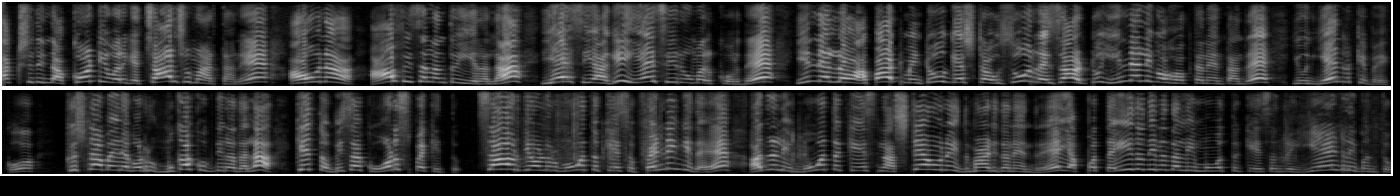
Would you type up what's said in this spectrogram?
ಲಕ್ಷದಿಂದ ಕೋಟಿವರೆಗೆ ಚಾರ್ಜ್ ಮಾಡ್ತಾನೆ. ಅವನ ಆಫೀಸಲ್ಲಂತೂ ಇರಲ್ಲ, ಎ ಸಿ ಆಗಿ ಎ ಸಿ ರೂಮಲ್ಲಿ ಕೂರ್ದೆ ಇನ್ನೆಲ್ಲೋ ಅಪಾರ್ಟ್ಮೆಂಟು, ಗೆಸ್ಟ್ ಹೌಸು, ರೆಸಾರ್ಟು ಇನ್ನೆಲ್ಲಿಗೋ ಹೋಗ್ತಾನೆ ಅಂತಂದರೆ ಇವನು ಏನಕ್ಕೆ ಬೇಕು? ಕೃಷ್ಣ ಬೈರೇಗೌಡರು ಮುಖ ಕುಗ್ದಿರೋದಲ್ಲ ಕಿತ್ತು, ಬಿಸಾಕು ಓಡಿಸ್ಬೇಕಿತ್ತು. ಸಾವಿರದ ಏಳ್ನೂರ ಮೂವತ್ತು ಕೇಸು ಪೆಂಡಿಂಗ್ ಇದೆ. ಅದರಲ್ಲಿ ಮೂವತ್ತು ಕೇಸ್ನ ಅಷ್ಟೇ ಅವನು ಇದು ಮಾಡಿದಾನೆ ಅಂದರೆ ಎಪ್ಪತ್ತೈದು ದಿನದಲ್ಲಿ ಮೂವತ್ತು ಕೇಸ್ ಅಂದರೆ ಏನ್ರಿ ಬಂತು?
